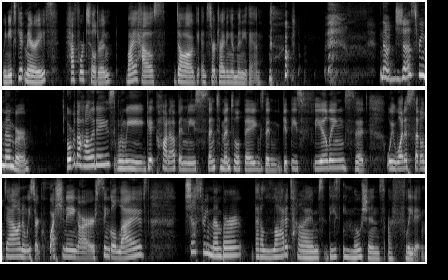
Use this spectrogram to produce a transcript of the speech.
We need to get married, have four children, buy a house, dog, and start driving a minivan. now, just remember over the holidays, when we get caught up in these sentimental things and get these feelings that we want to settle down and we start questioning our single lives, just remember that a lot of times these emotions are fleeting.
